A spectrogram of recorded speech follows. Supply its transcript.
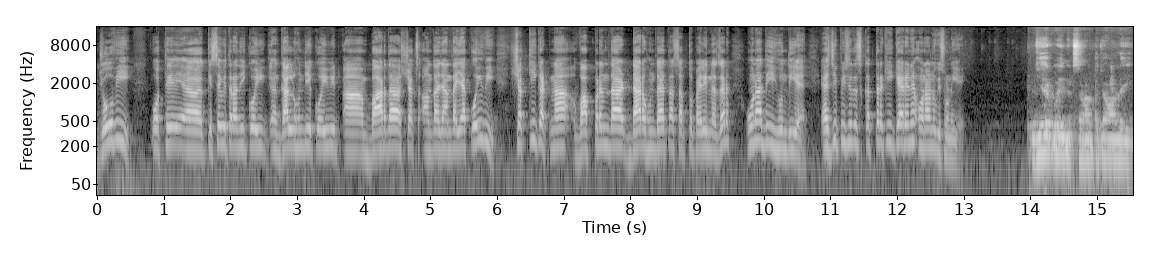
ਜੋ ਵੀ ਉੱਥੇ ਕਿਸੇ ਵੀ ਤਰ੍ਹਾਂ ਦੀ ਕੋਈ ਗੱਲ ਹੁੰਦੀ ਹੈ ਕੋਈ ਵੀ ਅ, ਬਾਹਰ ਦਾ ਸ਼ਖਸ ਆਉਂਦਾ ਜਾਂਦਾ ਜਾਂ ਕੋਈ ਵੀ ਸ਼ੱਕੀ ਘਟਨਾ ਵਾਪਰਨ ਦਾ ਡਰ ਹੁੰਦਾ ਹੈ ਤਾਂ ਸਭ ਤੋਂ ਪਹਿਲੀ ਨਜ਼ਰ ਉਹਨਾਂ ਦੀ ਹੀ ਹੁੰਦੀ ਹੈ। ਐਸਜੀਪੀਸੀ ਦੇ ਸਕੱਤਰ ਕੀ ਕਹਿ ਰਹੇ ਨੇ? ਉਹਨਾਂ ਨੂੰ ਵੀ ਸੁਣੀਏ। ਜੇ ਕੋਈ ਨੁਕਸਾਨ ਪਹੁੰਚਾਉਣ ਲਈ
